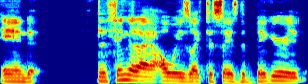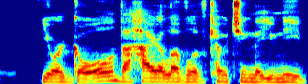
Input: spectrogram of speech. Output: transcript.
And the thing that I always like to say is the bigger your goal, the higher level of coaching that you need.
